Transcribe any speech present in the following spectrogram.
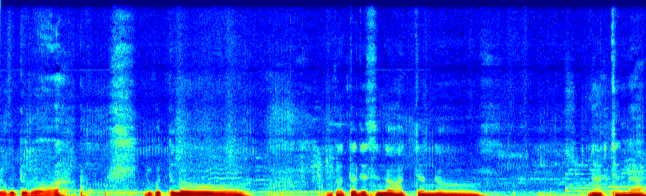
よかったなよかったなよかったですなあっちゃんななあっちゃんな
